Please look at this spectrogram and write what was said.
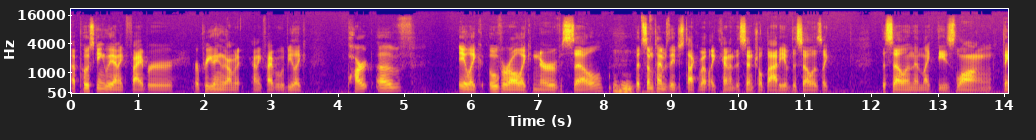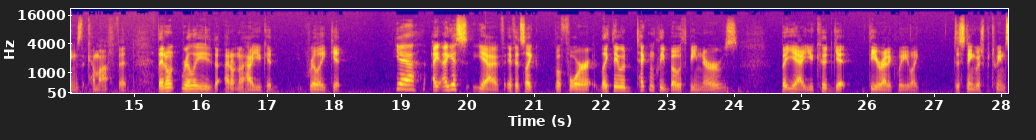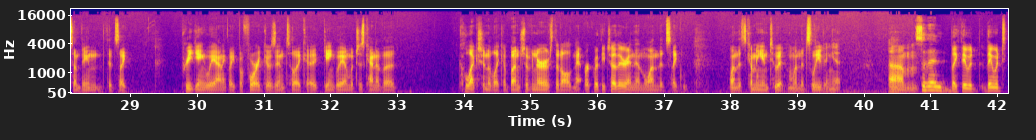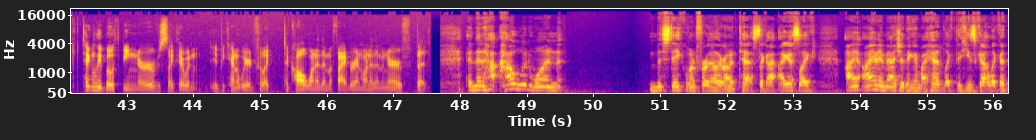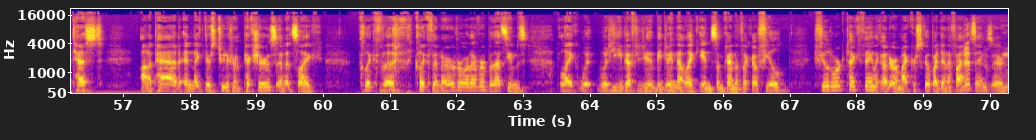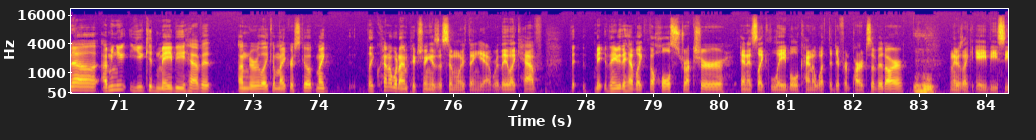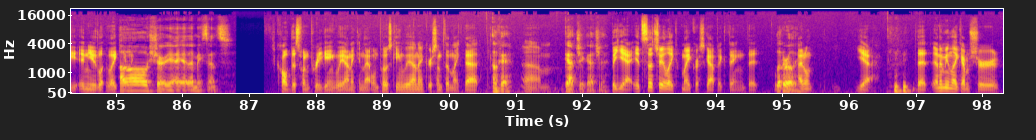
a postganglionic fiber or preganglionic fiber would be like part of a like overall like nerve cell, mm-hmm. but sometimes they just talk about like kind of the central body of the cell as like the cell and then like these long things that come off of it. They don't really. I don't know how you could really get. Yeah, I, I guess yeah. If, if it's like before, like they would technically both be nerves, but yeah, you could get theoretically like distinguish between something that's like preganglionic, like before it goes into like a ganglion, which is kind of a collection of like a bunch of nerves that all network with each other, and then one that's like one that's coming into it and one that's leaving it. Um, So then, like they would they would technically both be nerves. Like there wouldn't it'd be kind of weird for like to call one of them a fiber and one of them a nerve. But and then how how would one mistake one for another on a test? Like I, I guess like I I'm imagining in my head like that he's got like a test on a pad and like there's two different pictures and it's like click the click the nerve or whatever. But that seems like would would he have to do be doing that like in some kind of like a field field work type thing, like under a microscope identifying That's, things? Or no, I mean you you could maybe have it under like a microscope. My like kind of what I'm picturing is a similar thing, yeah, where they like have th- maybe they have like the whole structure and it's like label kind of what the different parts of it are, mm-hmm. and there's like A, B, C, and you li- like, you, like oh, sure, yeah, yeah, that makes sense. Called this one preganglionic and that one postganglionic or something like that. Okay, Um, gotcha, gotcha. but yeah, it's such a like microscopic thing that Literally, I don't. Yeah, that and I mean like I'm sure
